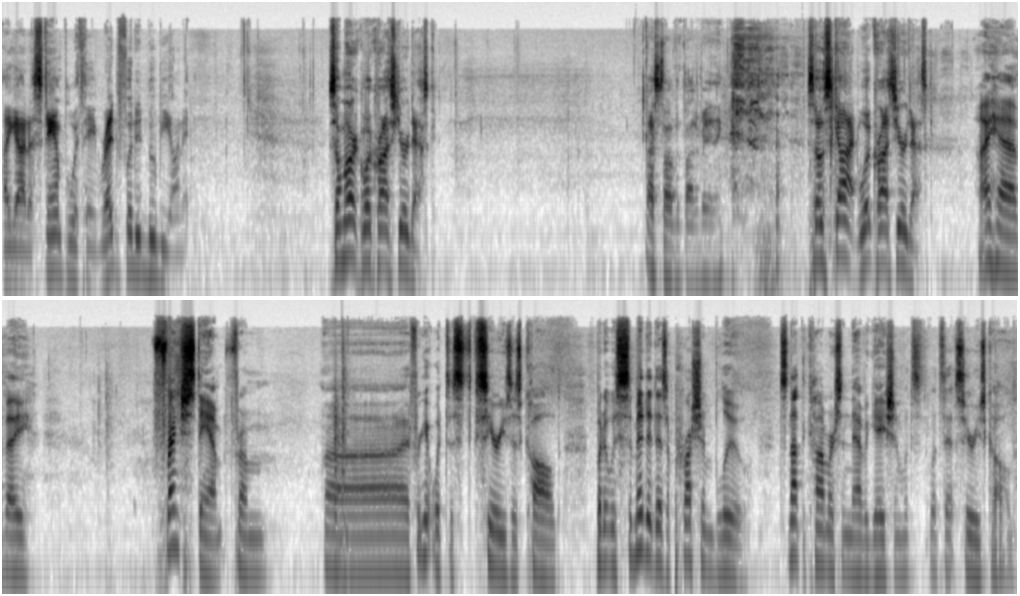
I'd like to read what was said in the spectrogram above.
I got a stamp with a red footed booby on it. So, Mark, what crossed your desk? I still haven't thought of anything. So, Scott, what crossed your desk? I have a French stamp from uh, I forget what this series is called, but it was submitted as a Prussian blue. It's not the Commerce and Navigation. What's what's that series called?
